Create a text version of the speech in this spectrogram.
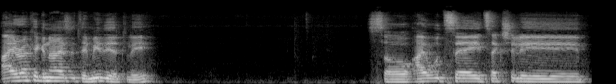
I recognize it immediately. So I would say it's actually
